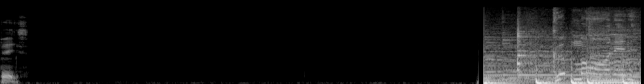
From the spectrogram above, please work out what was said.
Peace. Good morning.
